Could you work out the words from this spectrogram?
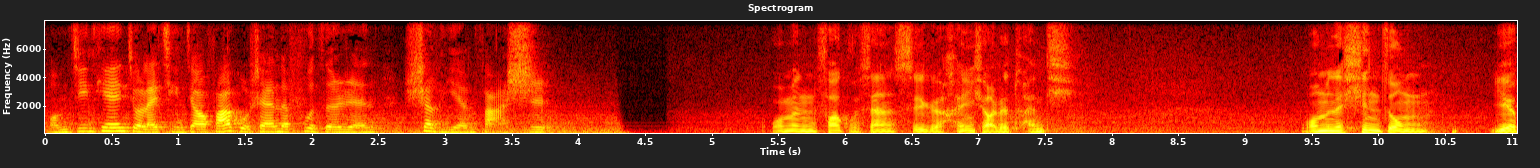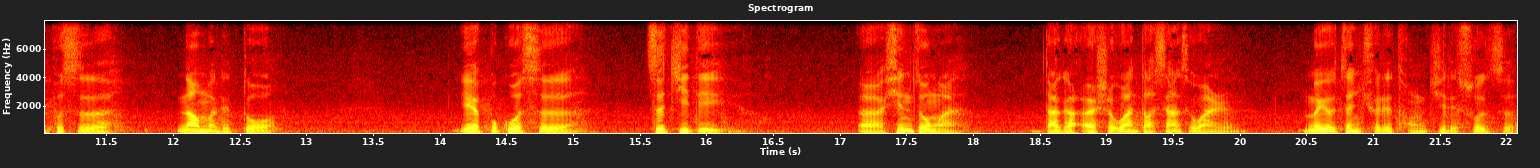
我们今天就来请教法鼓山的负责人圣严法师。我们法鼓山是一个很小的团体，我们的信众也不是那么的多，也不过是自己的呃信众啊，大概二十万到三十万人。没有正确的统计的数字，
